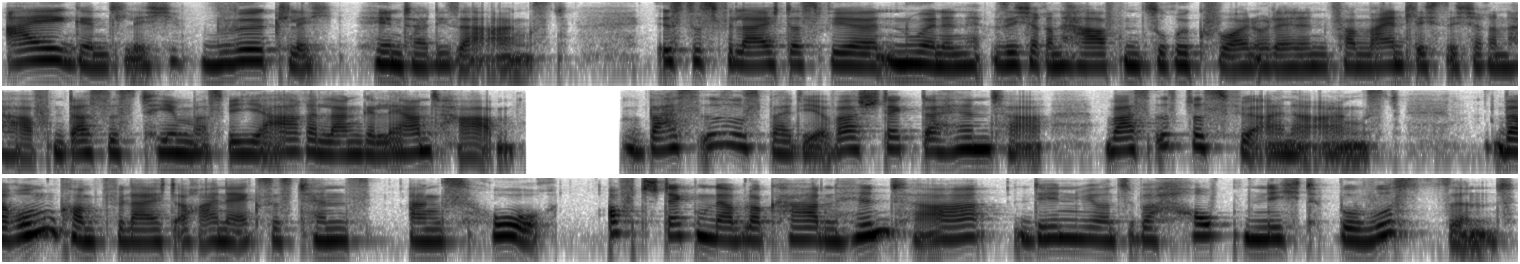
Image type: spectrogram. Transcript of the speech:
eigentlich wirklich hinter dieser Angst? Ist es vielleicht, dass wir nur in den sicheren Hafen zurück wollen oder in den vermeintlich sicheren Hafen, das System, was wir jahrelang gelernt haben? Was ist es bei dir? Was steckt dahinter? Was ist das für eine Angst? Warum kommt vielleicht auch eine Existenzangst hoch? Oft stecken da Blockaden hinter, denen wir uns überhaupt nicht bewusst sind.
